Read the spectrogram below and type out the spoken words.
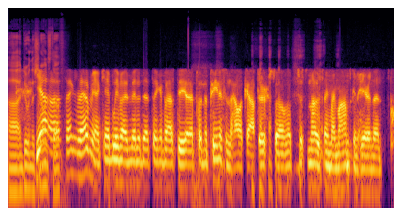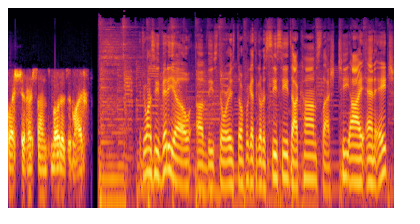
uh, and doing the show Yeah, and uh, thanks for having me. I can't believe I admitted that thing about the uh, putting the penis in the helicopter. So that's just another thing my mom's going to hear and then question her son's motives in life. If you want to see video of these stories, don't forget to go to cc.com slash T-I-N-H.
